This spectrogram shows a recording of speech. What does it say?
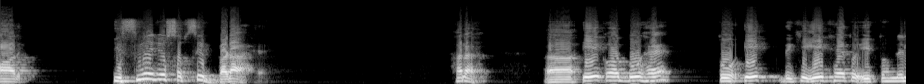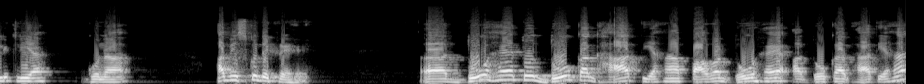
और इसमें जो सबसे बड़ा है है ना? एक और दो है तो एक, देखिए, एक है तो एक तो हमने लिख लिया गुना अब इसको देख रहे हैं। दो है तो दो का घात यहाँ पावर दो है और दो का घात यहाँ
